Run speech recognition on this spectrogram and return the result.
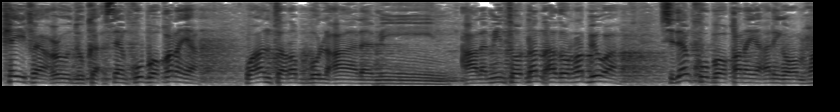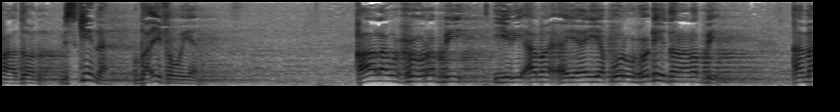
kayfa acuuduka seen kuu booqanayaa wa anta rabu lcaalamiin caalamiintoo dhan adoon rabbi u ah sideen kuu booqanaya aniga oo muxuu addoon miskiin ah daciifa weeyaan qaala wuxuu rabbi yidhi ama yaquulu wuxuu dhihi rabbi ama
